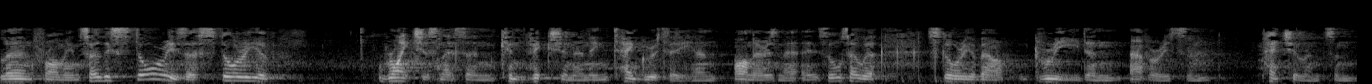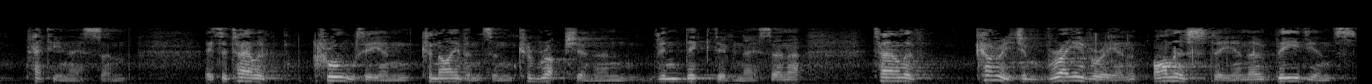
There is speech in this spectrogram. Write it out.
learn from him. So this story is a story of righteousness and conviction and integrity and honour, isn't it? It's also a story about greed and avarice and petulance and pettiness. And it's a tale of cruelty and connivance and corruption and vindictiveness and a tale of courage and bravery and honesty and obedience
